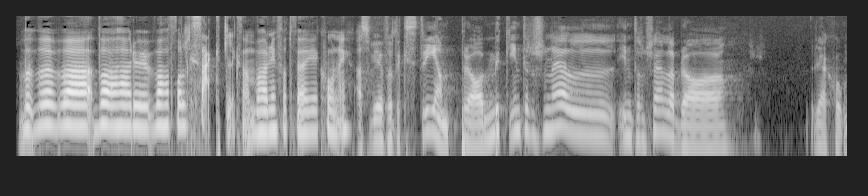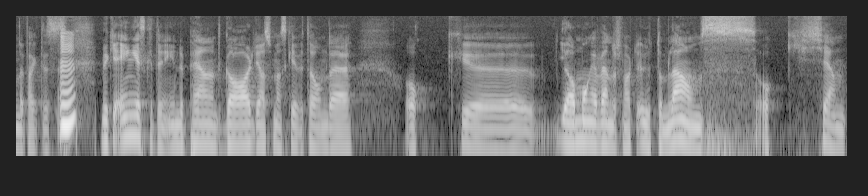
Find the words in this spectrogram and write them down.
Vad, vad, vad, vad, har du, vad har folk sagt? Liksom? Vad har ni fått för reaktioner? Alltså vi har fått extremt bra, mycket internationell, internationella bra reaktioner faktiskt. Mm. Mycket engelska till Independent Guardian som har skrivit om det. Och eh, jag har många vänner som har varit utomlands och känt,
